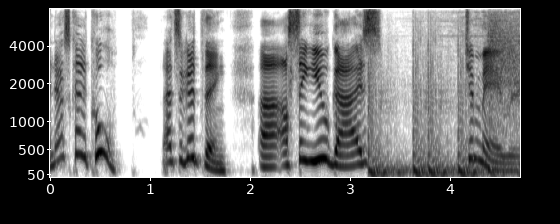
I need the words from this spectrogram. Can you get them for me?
And that's kind of cool. That's a good thing. Uh, I'll see you guys tomorrow.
